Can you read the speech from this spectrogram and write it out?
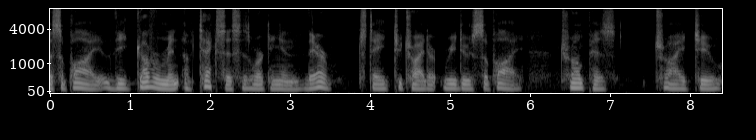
the supply. The government of Texas is working in their state to try to reduce supply. Trump has tried to,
